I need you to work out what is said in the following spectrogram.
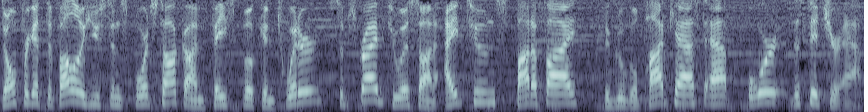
Don't forget to follow Houston Sports Talk on Facebook and Twitter. Subscribe to us on iTunes, Spotify, the Google Podcast app, or the Stitcher app.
